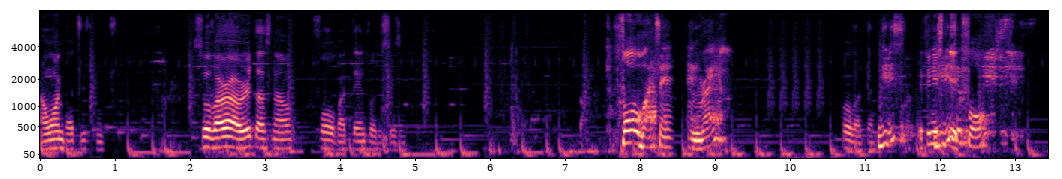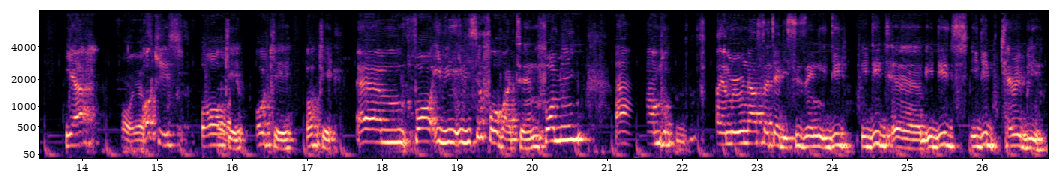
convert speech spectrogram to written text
and one that isn't. So overall, our rate us now four over ten for the season. Four over ten, right? Four over ten. Did you, did you say four? Yeah. Four, yes. Okay. Okay. Okay. Okay. Um, for if you, if you say four over ten, for me, um, um, Marina started the season. He did. He did. Uh, he did. He did terribly.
